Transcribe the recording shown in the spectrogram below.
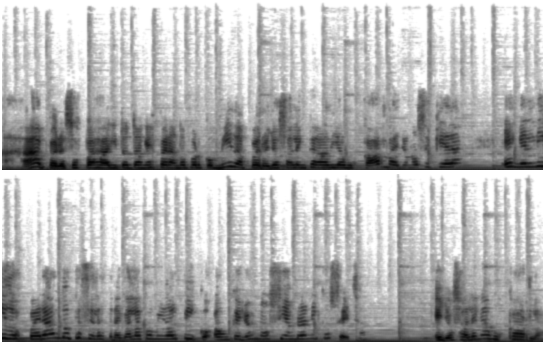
Ajá, pero esos pajaritos están esperando por comida, pero ellos salen cada día a buscarla, ellos no se quedan en el nido esperando que se les traiga la comida al pico, aunque ellos no siembran ni cosechan. Ellos salen a buscarla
